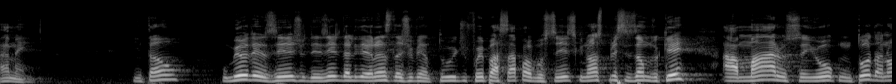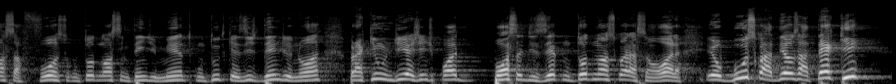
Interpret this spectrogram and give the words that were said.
Amém. Então, o meu desejo, o desejo da liderança da juventude foi passar para vocês que nós precisamos o quê? Amar o Senhor com toda a nossa força, com todo o nosso entendimento, com tudo que existe dentro de nós, para que um dia a gente pode, possa dizer com todo o nosso coração: olha, eu busco a Deus até que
